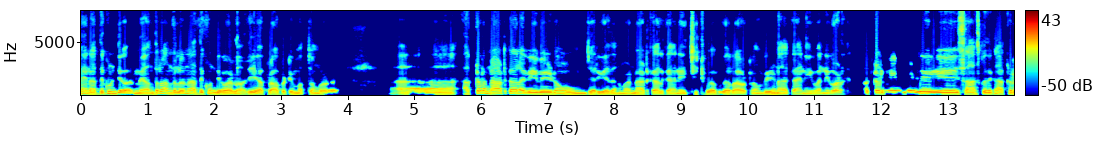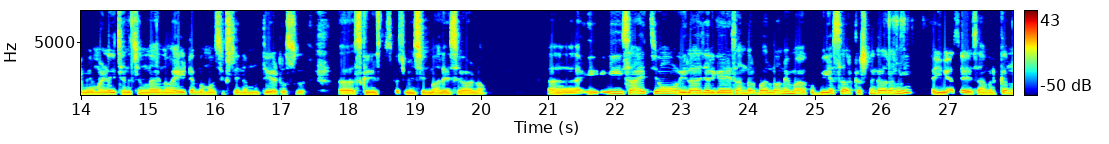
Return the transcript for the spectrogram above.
ఆయన అద్దెకుండేవారు. మేమందరం అందులోనే అద్దెకుండేవాళ్ళం అది. ఆ ప్రాపర్టీ మొత్తం కూడా అక్కడ అక్కడ అవి వేయడం జరిగేదనమాట. నాటకాలు కానీ, చిట్టిబాబు గారు రావటం, వీణ కానీ ఇవన్నీ కూడా అక్కడ మేము మళ్ళీ సాంస్కృతికంగా అక్కడ మేము మళ్ళీ చిన్న చిన్న ఎయిట్ ఎంఎం, 16 ఎంఎం థియేటర్స్ స్క్రీన్స్ తీసుకొచ్చి మేము సినిమాలు వేసేవాళ్ళం ఈ ఈ సాహిత్యం ఇలా జరిగే సందర్భాల్లోనే మాకు బిఎస్ఆర్ కృష్ణ గారని యూఎస్ఏ అమెరికన్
